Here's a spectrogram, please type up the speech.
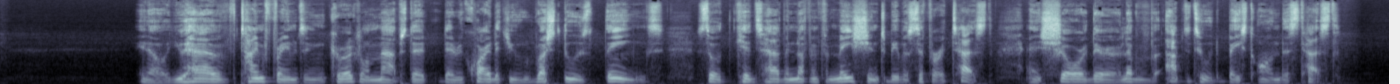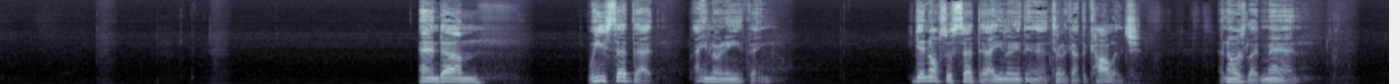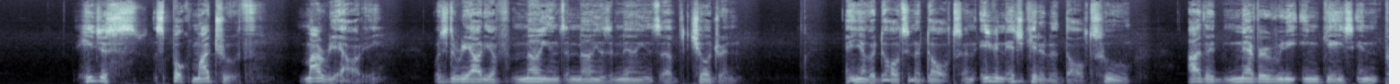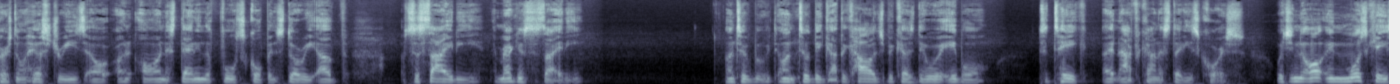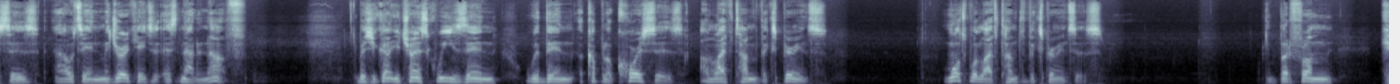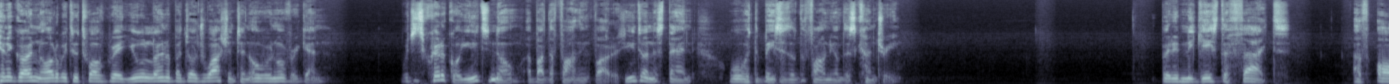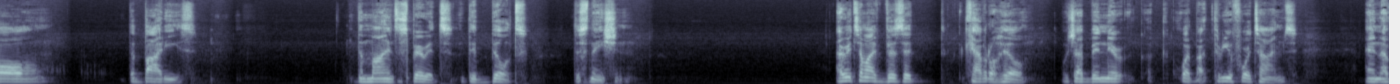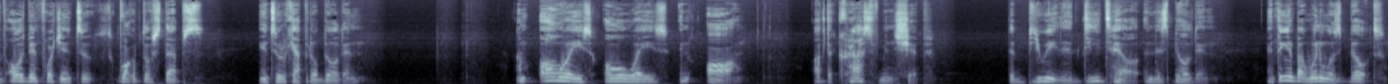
You know, you have time frames and curriculum maps that, that require that you rush through things so kids have enough information to be able to sit for a test and show their level of aptitude based on this test. And um, when he said that, I didn't learn anything. He then also said that I didn't learn anything until I got to college. And I was like, man, he just spoke my truth, my reality, which is the reality of millions and millions and millions of children and young adults and adults and even educated adults who either never really engaged in personal histories or, or understanding the full scope and story of society, American society, until until they got to college because they were able to take an Africana studies course, which in all in most cases, I would say in majority cases, it's not enough. But you you're trying to squeeze in within a couple of courses a lifetime of experience, multiple lifetimes of experiences. But from kindergarten all the way to 12th grade, you will learn about George Washington over and over again, which is critical. You need to know about the founding fathers. You need to understand what was the basis of the founding of this country. But it negates the fact of all the bodies, the minds, the spirits that built this nation. Every time I visit Capitol Hill, which I've been there, what, about three or four times, and I've always been fortunate to walk up those steps into the Capitol building. I'm always, always in awe of the craftsmanship, the beauty, the detail in this building, and thinking about when it was built.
